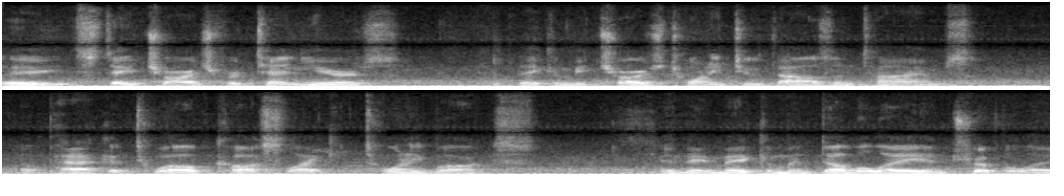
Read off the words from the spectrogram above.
They stay charged for ten years. They can be charged twenty-two thousand times. A pack of twelve costs like twenty bucks. And they make them in double A and triple A,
